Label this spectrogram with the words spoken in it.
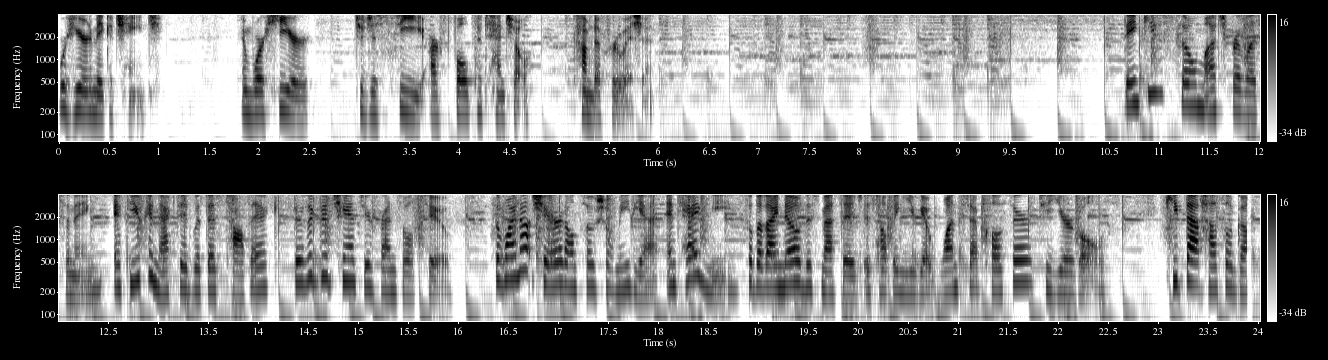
We're here to make a change. And we're here to just see our full potential come to fruition. Thank you so much for listening. If you connected with this topic, there's a good chance your friends will too. So why not share it on social media and tag me so that I know this message is helping you get one step closer to your goals. Keep that hustle going.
